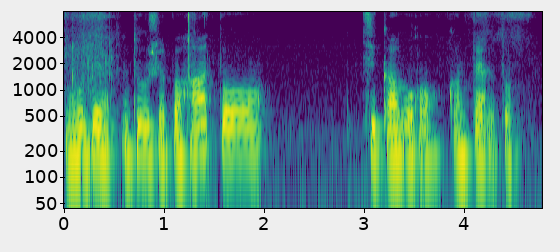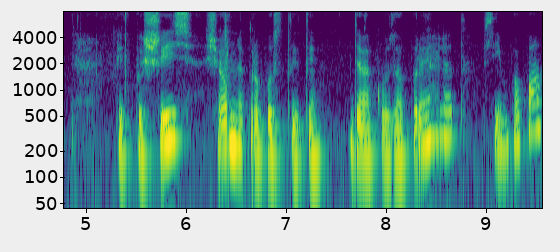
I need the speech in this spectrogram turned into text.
Буде дуже багато цікавого контенту. Підпишись, щоб не пропустити. Дякую за перегляд. Всім па-па!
